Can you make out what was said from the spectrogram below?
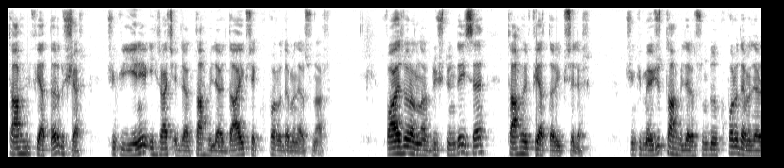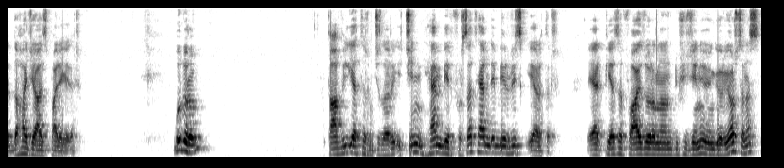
tahvil fiyatları düşer. Çünkü yeni ihraç edilen tahviller daha yüksek kupon ödemeler sunar. Faiz oranları düştüğünde ise tahvil fiyatları yükselir. Çünkü mevcut tahvillerin sunduğu kupon ödemeleri daha cazip hale gelir. Bu durum tahvil yatırımcıları için hem bir fırsat hem de bir risk yaratır. Eğer piyasa faiz oranlarının düşeceğini öngörüyorsanız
